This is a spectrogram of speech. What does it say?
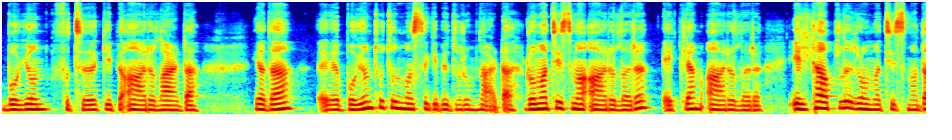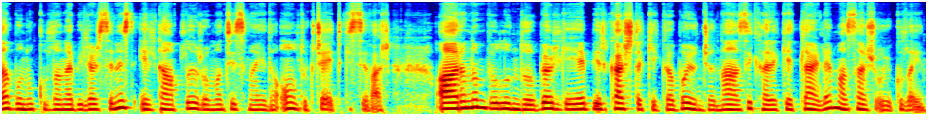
boyun fıtığı gibi ağrılarda ya da e, boyun tutulması gibi durumlarda, romatizma ağrıları, eklem ağrıları, iltihaplı romatizmada bunu kullanabilirsiniz. İltihaplı romatizmaya da oldukça etkisi var. Ağrının bulunduğu bölgeye birkaç dakika boyunca nazik hareketlerle masaj uygulayın.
